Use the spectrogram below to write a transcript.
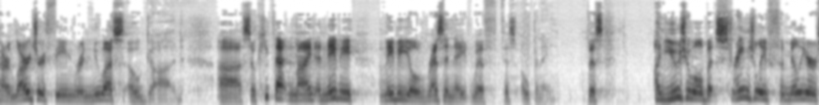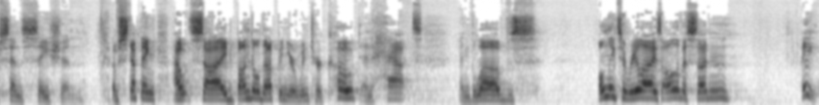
our larger theme, Renew Us, O God. Uh, so keep that in mind, and maybe, maybe you'll resonate with this opening, this unusual but strangely familiar sensation of stepping outside, bundled up in your winter coat and hat and gloves, only to realize all of a sudden, hey,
